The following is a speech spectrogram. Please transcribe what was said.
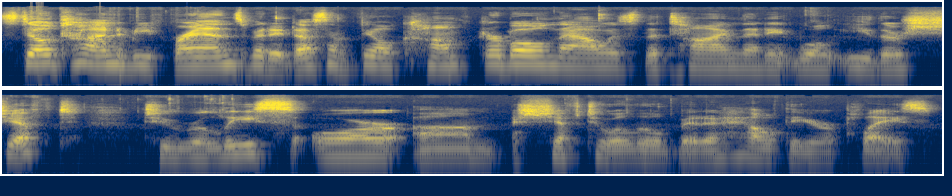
still trying to be friends, but it doesn't feel comfortable, now is the time that it will either shift to release or um, shift to a little bit of healthier place.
